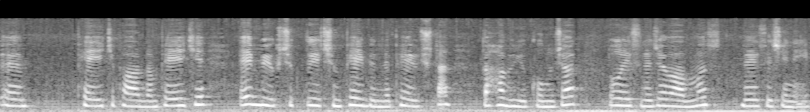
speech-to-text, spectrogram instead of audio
e, P2 pardon P2 en büyük çıktığı için P1 ile P3'ten daha büyük olacak. Dolayısıyla cevabımız B seçeneği.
